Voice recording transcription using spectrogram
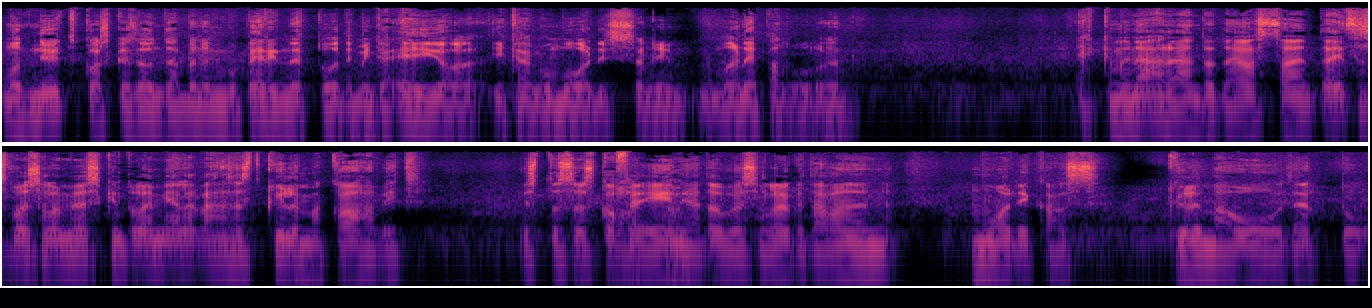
Mutta nyt, koska se on tämmöinen niin kuin perinnetuote, mikä ei ole ikään kuin muodissa, niin mä oon epäluuloinen. Ehkä me nähdään tätä jossain. Tai itse asiassa voisi olla myöskin, tulee mieleen vähän sellaiset kylmäkahvit. Jos tuossa olisi kofeiinia, tuo voisi olla joku tällainen muodikas, kylmäuutettu.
